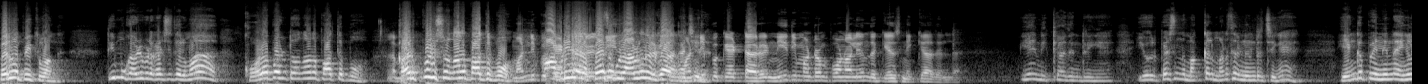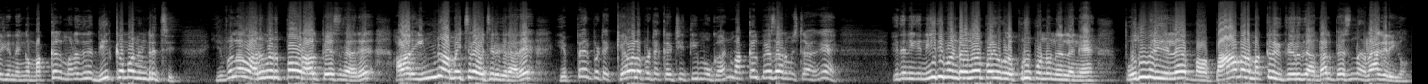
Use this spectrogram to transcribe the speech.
பெருமை பீத்துவாங்க. திமுக அடிப்படை கட்சி தெரியுமா? கொலை பண்ணிட்டு வந்தாலும் பார்த்துப்போம். கற்பழிச்சு வந்தாலும் பார்த்துப்போம். மன்னிப்பு அப்படின்னு. பேசக்கூடிய ஆளுங்களும் இருக்காங்க. மன்னிப்பு கேட்டாரு. நீதிமன்றம் போனாலையும் இந்த கேஸ் நிக்காது இல்ல. ஏன் நிற்காதுன்றீங்க இவர் பேசுனது மக்கள் மனசில் நின்றுச்சுங்க. எங்கே போய் நின்னா எங்களுக்கு என்ன? எங்கள் மக்கள் மனதில் தீர்க்கமாக நின்றுச்சு. இவ்வளவு அருவறுப்பாக ஒரு ஆள் பேசுகிறாரு அவர் இன்னும் அமைச்சராக வச்சிருக்கிறாரு. எப்பேற்பட்ட கேவலப்பட்ட கட்சி திமுகன்னு மக்கள் பேச ஆரம்பிச்சிட்டாங்க. இதை நீங்கள் நீதிமன்றம் தான் போய் உங்களை ப்ரூவ் பண்ணணும் இல்லைங்க. பொது வெளியில பாமர மக்களுக்கு தெரியுது? அந்த ஆள் பேசுனது அநாகரிகம்.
